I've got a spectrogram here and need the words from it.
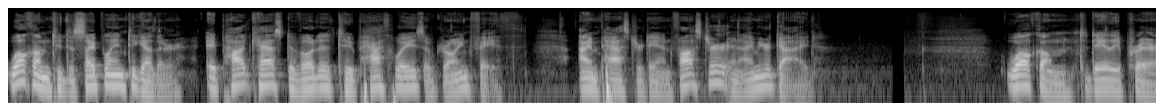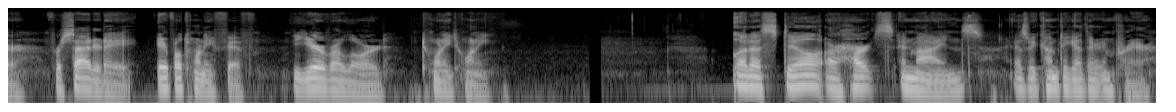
Welcome to Discipling Together, a podcast devoted to pathways of growing faith. I'm Pastor Dan Foster, and I'm your guide. Welcome to Daily Prayer for Saturday, April 25th, the year of our Lord, 2020. Let us still our hearts and minds as we come together in prayer.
